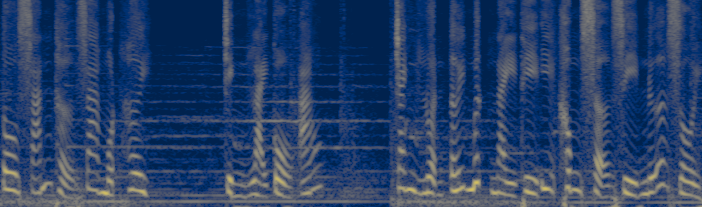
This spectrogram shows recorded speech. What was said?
Tô sán thở ra một hơi, chỉnh lại cổ áo. Tranh luận tới mức này thì y không sợ gì nữa rồi.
